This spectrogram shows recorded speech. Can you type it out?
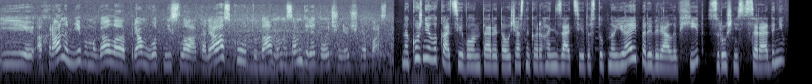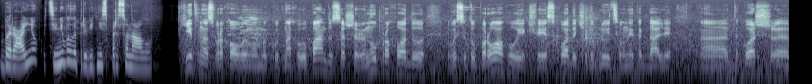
и охрана мне помогала, прям вот несла коляску туда, но на самом деле это очень-очень опасно. На кожній локації волонтери та учасники організації Доступно.UA перевіряли вхід, зручність всередині, вбиральню, оцінювали привітність персоналу. Вхід у нас враховуємо ми кут нахилу пандуса, ширину проходу, висоту порогу, якщо є сходи, чи дублюються вони і так далі. Е, Також е,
